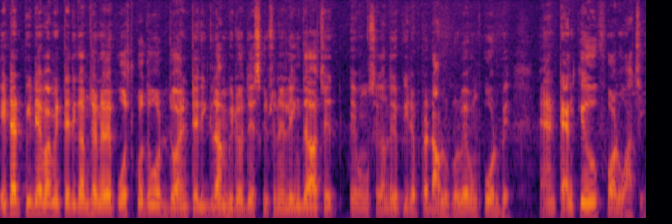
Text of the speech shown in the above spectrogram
এটার পিডিএফ আমি টেলিগ্রাম চ্যানেলে পোস্ট করে দেবো। জয়েন্ট টেলিগ্রাম ভিডিও ডেসক্রিপশনে লিঙ্ক দেওয়া আছে এবং সেখান থেকে পিডিএফটা ডাউনলোড করবে এবং পড়বে। And thank you for watching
